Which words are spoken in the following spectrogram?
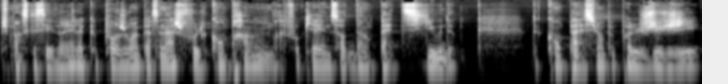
je pense que c'est vrai là, que pour jouer un personnage, il faut le comprendre. Il faut qu'il y ait une sorte d'empathie ou de, de compassion. On ne peut pas le juger.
